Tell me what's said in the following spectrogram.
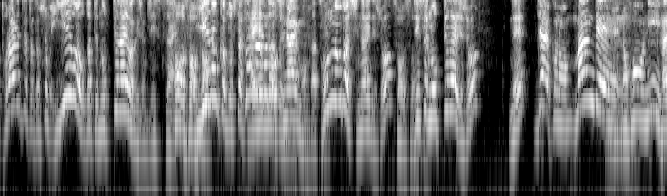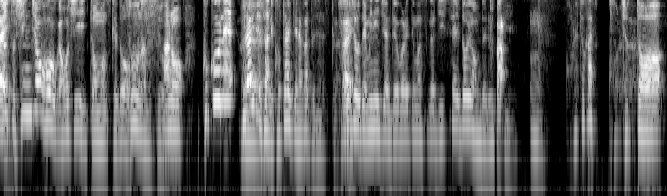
取られてたとしても家はだって乗ってないわけじゃん、実際。そうそうそう。家なんか乗せたら大変なそんなことしないもん。だって。そんなことはしないでしょ？そうそう。実際乗ってないでしょ？ね？じゃあ、このマンデーの方に、ちはい。ょっと新情報が欲しいと思うんですけど、そうなんですよ。あの、ここね、フライデーさんに答えてなかったじゃないですか。はい。ラジオでミニーちゃんと呼ばれてますが、実際どう読んでるっていう。これとか、ちょっと、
